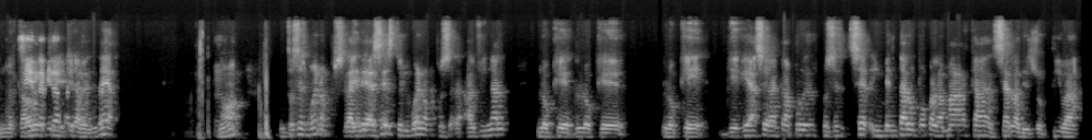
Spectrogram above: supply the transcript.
el mercadólogo sí, tiene que ir a vender, ¿no? Entonces, bueno, pues la idea es esto y bueno, pues al final lo que, lo que, lo que llegué a hacer acá, pues es ser, inventar un poco la marca, hacerla disruptiva,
